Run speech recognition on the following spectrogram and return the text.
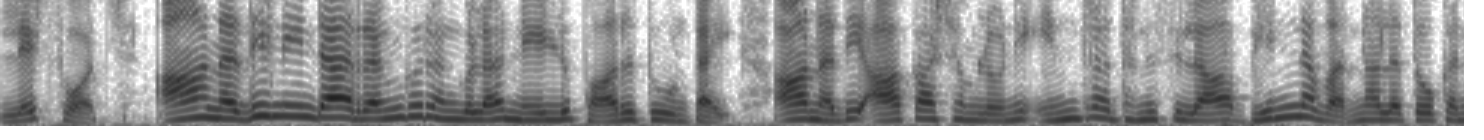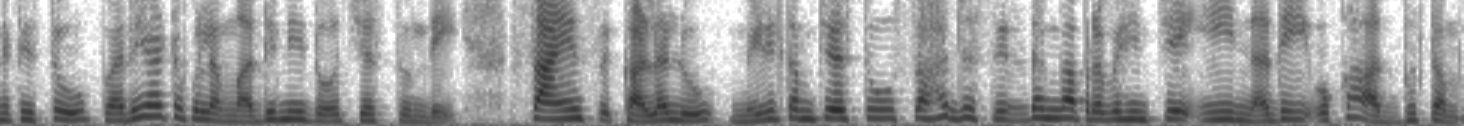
లెట్స్ వాచ్. ఆ నది నిండా రంగురంగుల నీళ్ళు పారుతూ ఉంటాయి. ఆ నది ఆకాశంలోని ఇంద్రధనుసుల భిన్న వర్ణాలతో కనిపిస్తూ పర్యాటకుల మదిని దోచేస్తుంది. సైన్స్ కళలు మిళితం చేస్తూ సహజ సిద్ధంగా ప్రవహించే ఈ నది ఒక అద్భుతం.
